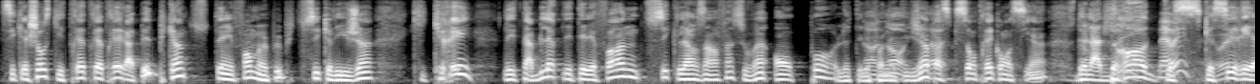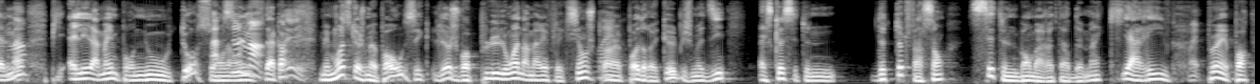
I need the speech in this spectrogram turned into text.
C'est quelque chose qui est très, très, très rapide. Puis quand tu t'informes un peu, puis tu sais que les gens qui créent les tablettes, les téléphones, tu sais que leurs enfants, souvent, n'ont pas le téléphone non, intelligent exact. parce qu'ils sont très conscients de la drogue Ben que, oui. c- que Ben c'est réellement. Puis elle est la même pour nous tous. On- On, Absolument. est d'accord? Oui. Mais moi, ce que je me pose, c'est que là, je vais plus loin dans ma réflexion, je prends un pas de recul, puis je me dis, est-ce que c'est une. De toute façon, c'est une bombe à retardement qui arrive, Ouais. peu importe.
